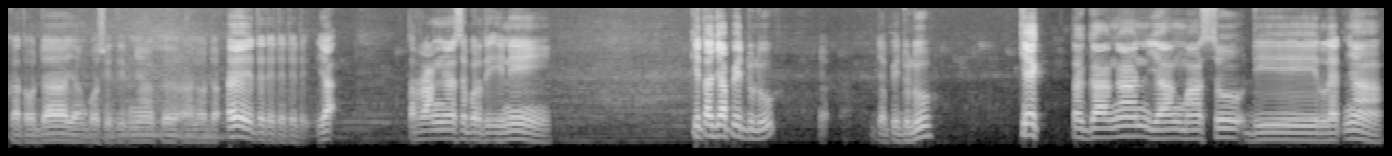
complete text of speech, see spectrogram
katoda, yang positifnya ke anoda. Eh, tete, tete, tete. Ya, terangnya seperti ini kita japit dulu. Ya, japit dulu. Cek tegangan yang masuk di lednya.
